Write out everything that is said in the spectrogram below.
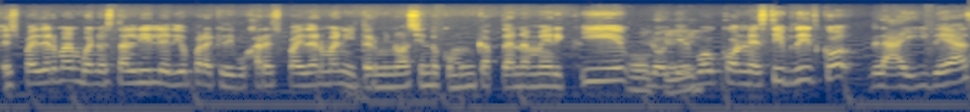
Spider-Man. Bueno, Stan Lee le dio para que dibujara a Spider-Man y terminó haciendo como un Capitán América. Y lo llevó con Steve Ditko, la idea,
